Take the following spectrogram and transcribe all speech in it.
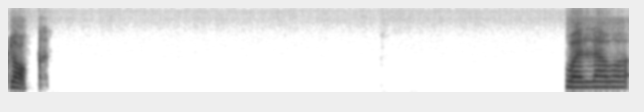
clock while our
